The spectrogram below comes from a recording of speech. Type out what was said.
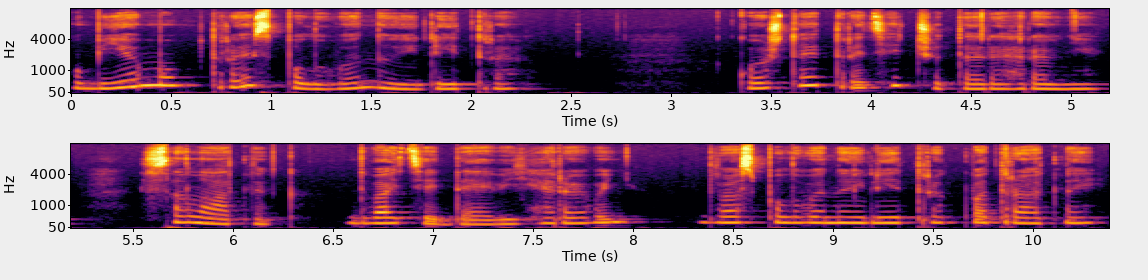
об'ємом 3,5 літри. Коштує 34 гривні. Салатник 29 гривень. 2,5 літра квадратний.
